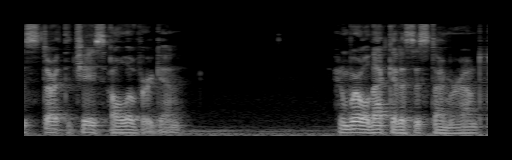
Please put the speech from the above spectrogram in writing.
to start the chase all over again. And where will that get us this time around?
